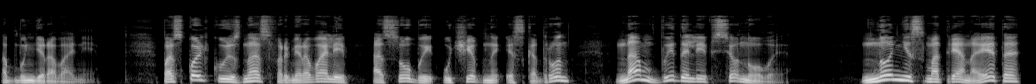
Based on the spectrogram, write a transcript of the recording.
обмундирование. Поскольку из нас формировали особый учебный эскадрон, нам выдали все новое. Но, несмотря на это,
